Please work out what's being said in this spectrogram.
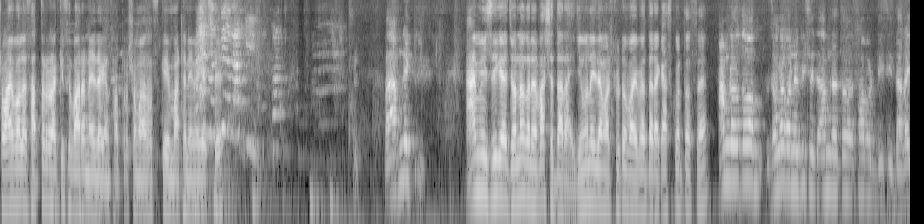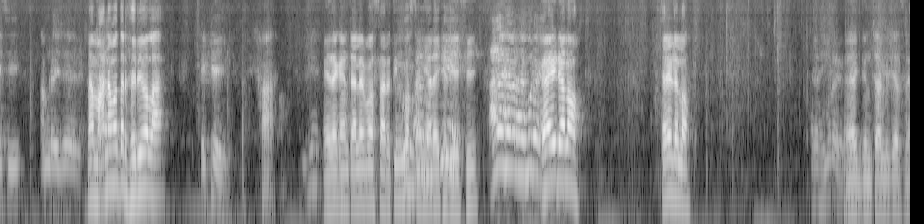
সবাই বলে ছাত্ররা কিছু পারে নাই দেখেন ছাত্র সমাজ আজকে মাঠে নেমে গেছে। আপনি কি? আমি শিখে জনগণের পাশে দাঁড়াই যেমন এই যে আমার ছোট ভাই দ্বারা কাজ করতেছে। আমরা তো জনগণের বিষয়ে আমরা তো সাপোর্ট দিছি দাঁড়াইছি। আমরা এই যে না মানবতার ফেরিওয়ালা। এটাই। হ্যাঁ। এই দেখেন চালের বস্তা আর তিন বস্তা নিয়ে রেখে দিয়েছি। এই ডালো ডালো একদিন চাল দিতে আছে।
